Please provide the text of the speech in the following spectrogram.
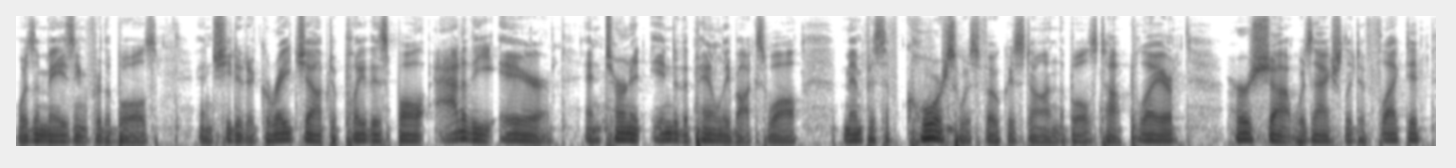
was amazing for the Bulls, and she did a great job to play this ball out of the air and turn it into the penalty box wall. Memphis, of course, was focused on the Bulls' top player. Her shot was actually deflected,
